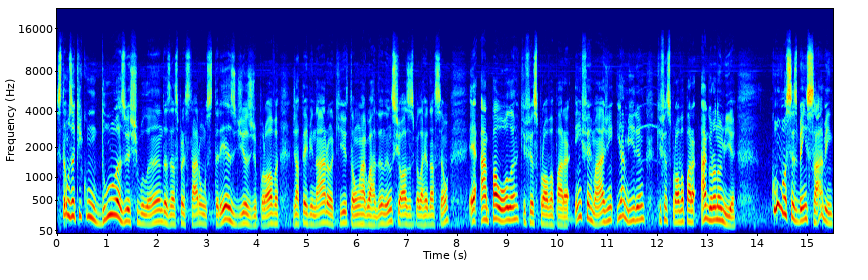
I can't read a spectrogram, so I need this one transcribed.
Estamos aqui com duas vestibulandas, elas prestaram os três dias de prova, já terminaram aqui, estão aguardando ansiosas pela redação. É a Paola, que fez prova para enfermagem, e a Miriam, que fez prova para agronomia. Como vocês bem sabem,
